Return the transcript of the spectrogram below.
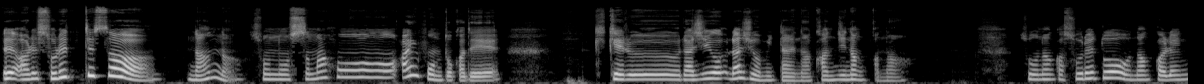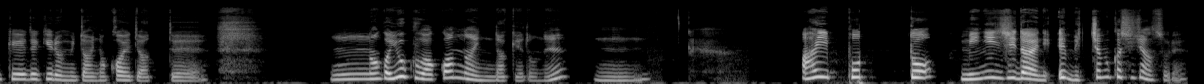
え、あれ、それってさ、なんなん？そのスマホ、iPhone とかで聞けるラジオ、ラジオみたいな感じなんかな？そう、なんかそれとなんか連携できるみたいな書いてあって、んなんかよくわかんないんだけどね。うん。iPod mini 時代に、え、めっちゃ昔じゃん、それ。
